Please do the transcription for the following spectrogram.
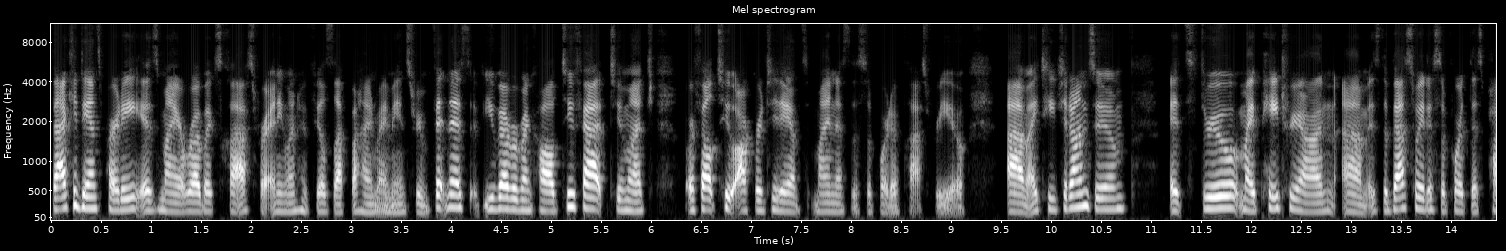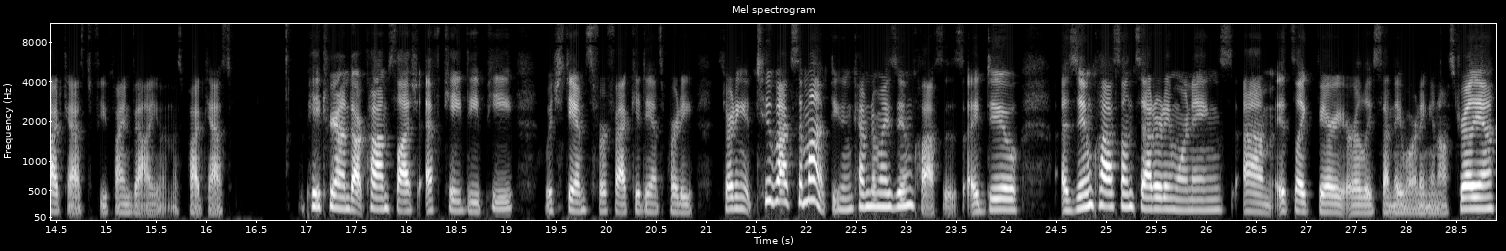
Fat Dance Party is my aerobics class for anyone who feels left behind by mainstream fitness. If you've ever been called too fat, too much, or felt too awkward to dance, mine is the supportive class for you. Um, I teach it on Zoom it's through my Patreon um, is the best way to support this podcast if you find value in this podcast. Patreon.com slash FKDP, which stands for Fat Kid Dance Party, starting at two bucks a month. You can come to my Zoom classes. I do a Zoom class on Saturday mornings. Um, it's like very early Sunday morning in Australia.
